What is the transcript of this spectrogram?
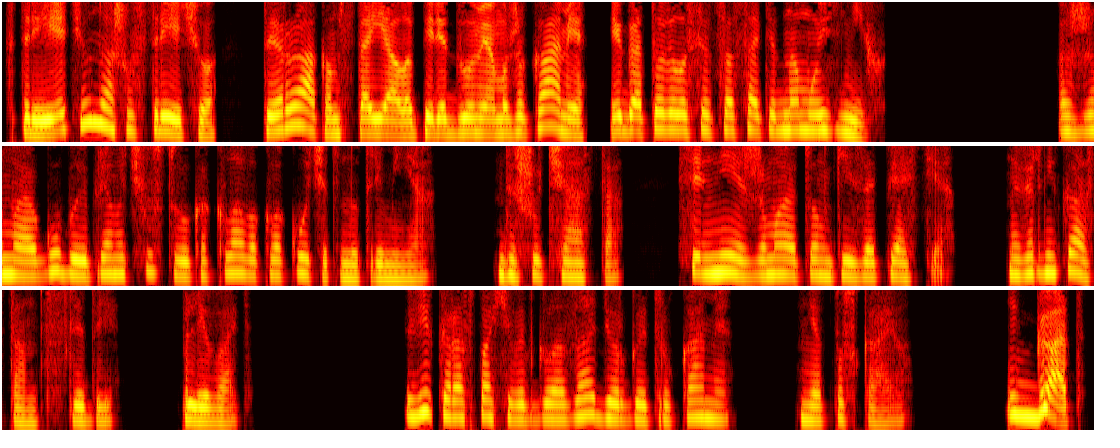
В третью нашу встречу ты раком стояла перед двумя мужиками и готовилась отсосать одному из них. Сжимаю губы и прямо чувствую, как лава клокочет внутри меня. Дышу часто, сильнее сжимаю тонкие запястья. Наверняка останутся следы. Плевать. Вика распахивает глаза, дергает руками. Не отпускаю. «Гад!» —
